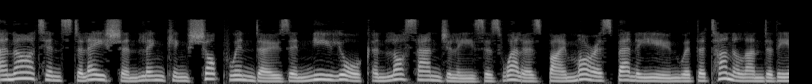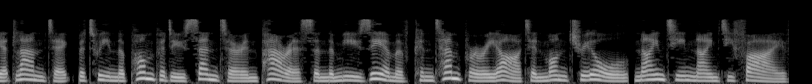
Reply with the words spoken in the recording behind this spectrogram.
an art installation linking shop windows in New York and Los Angeles as well as by Maurice Benayoun with the tunnel under the Atlantic between the Pompidou Center in Paris and the Museum of Contemporary Art in Montreal 1995.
